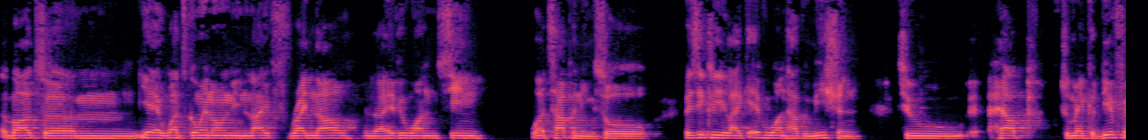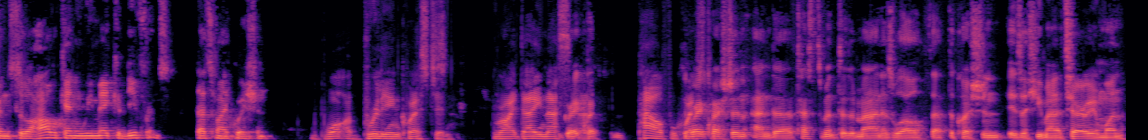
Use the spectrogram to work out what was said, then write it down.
about um, yeah what's going on in life right now. Everyone seeing what's happening. So basically, like everyone have a mission to help to make a difference. So how can we make a difference? That's my question. What a brilliant question. Right, Dane. That's Great a question. powerful question. Great question, and a testament to the man as well that the question is a humanitarian one,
